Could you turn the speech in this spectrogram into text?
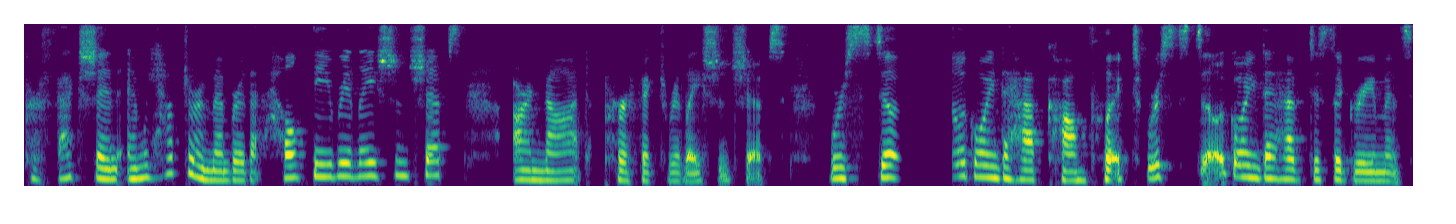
perfection. And we have to remember that healthy relationships are not perfect relationships. We're still going to have conflict. We're still going to have disagreements.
